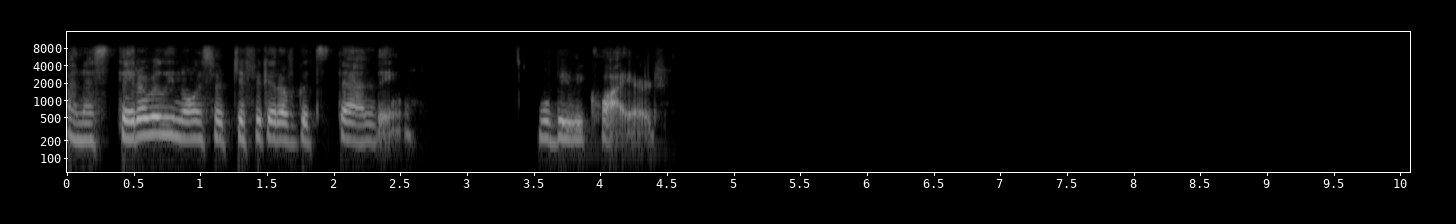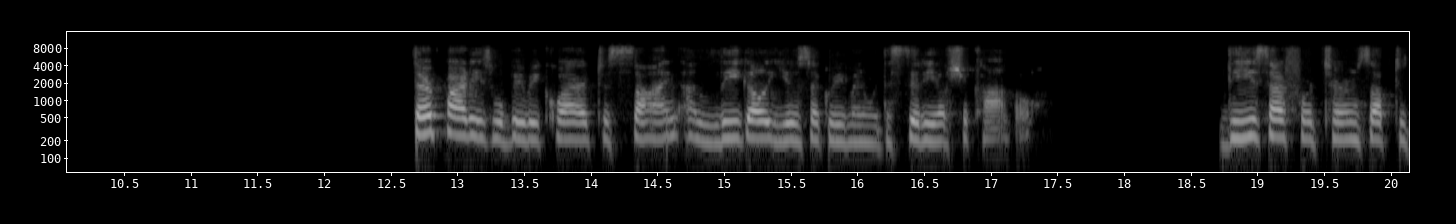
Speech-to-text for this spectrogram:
And a State of Illinois certificate of good standing will be required. Third parties will be required to sign a legal use agreement with the City of Chicago. These are for terms up to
